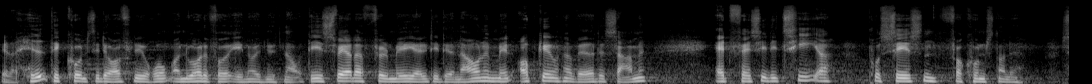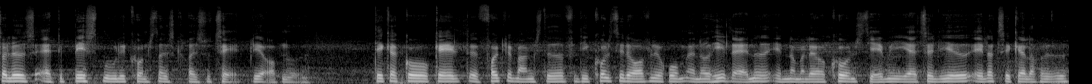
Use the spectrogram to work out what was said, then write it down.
eller hed det kunst i det offentlige rum, og nu har det fået endnu et nyt navn. Det er svært at følge med i alle de der navne, men opgaven har været det samme. At facilitere processen for kunstnerne, således at det bedst mulige kunstneriske resultat bliver opnået. Det kan gå galt øh, frygtelig mange steder, fordi kunst i det offentlige rum er noget helt andet, end når man laver kunst hjemme i atelieret eller til galleriet.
